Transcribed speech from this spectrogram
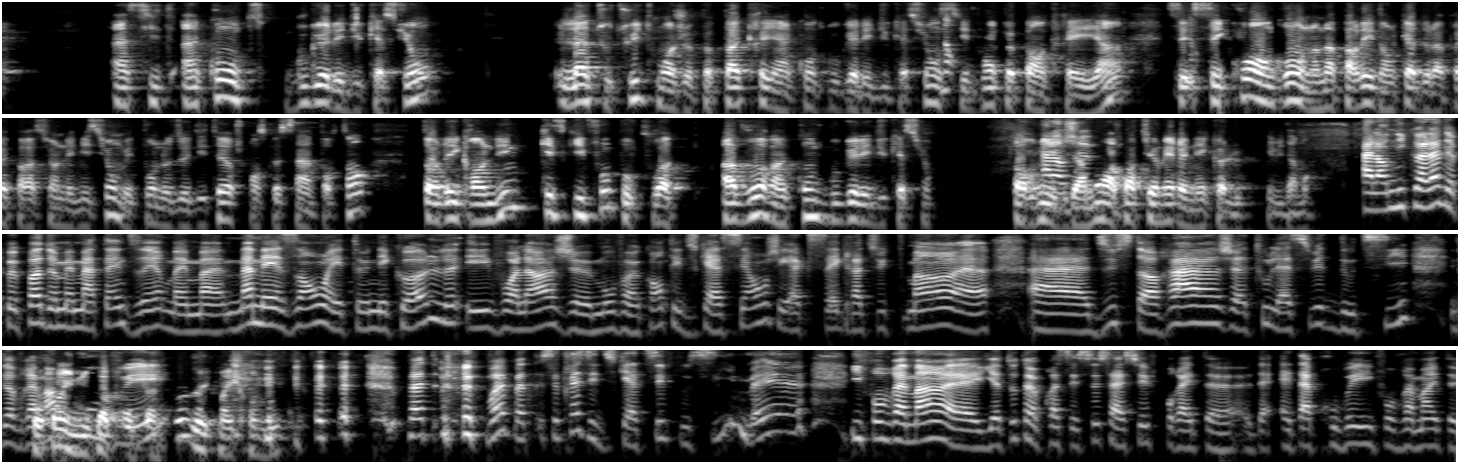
un site, un compte Google Éducation, là tout de suite, moi je ne peux pas créer un compte Google Éducation, Sylvain ne peut pas en créer un. C'est quoi en gros? On en a parlé dans le cadre de la préparation de l'émission, mais pour nos auditeurs, je pense que c'est important. Dans les grandes lignes, qu'est-ce qu'il faut pour pouvoir avoir un compte Google Éducation? Hormis évidemment appartenir à une école, évidemment. Alors, Nicolas ne peut pas demain matin dire mais ma, maison est une école et voilà, je m'ouvre un compte éducation, j'ai accès gratuitement à, du storage, à toute la suite d'outils. Il doit vraiment Pourquoi prouver. Ouais, c'est très éducatif aussi, mais il faut vraiment, euh, il y a tout un processus à suivre pour être, euh, être approuvé. Il faut vraiment être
